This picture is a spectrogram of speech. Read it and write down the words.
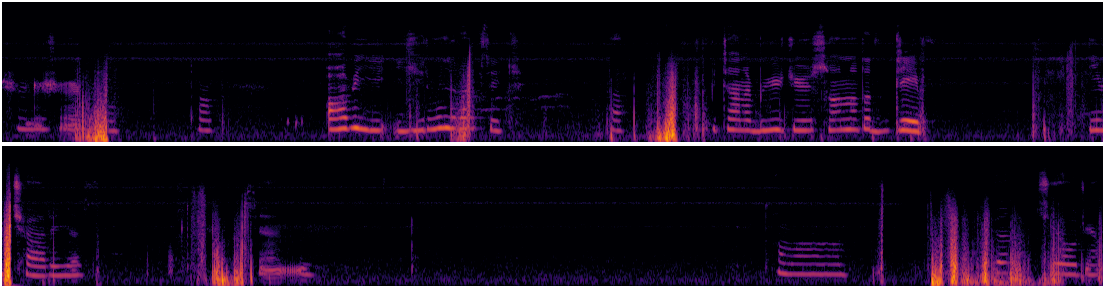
Şimdi şöyle. Tamam. Abi y- 20 lira eksik. Ha. Bir tane büyücü sonra da dev. Dev çağıracağız. Sen... Tamam. Ben şey olacağım.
